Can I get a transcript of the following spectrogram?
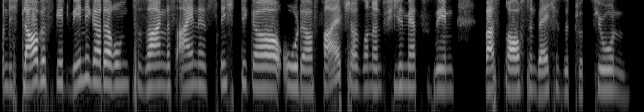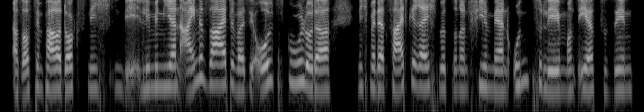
Und ich glaube, es geht weniger darum zu sagen, das eine ist richtiger oder falscher, sondern vielmehr zu sehen, was brauchst du in welcher Situation. Also aus dem Paradox nicht, eliminieren eine Seite, weil sie oldschool oder nicht mehr der Zeit gerecht wird, sondern vielmehr ein Unzuleben und eher zu sehen,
